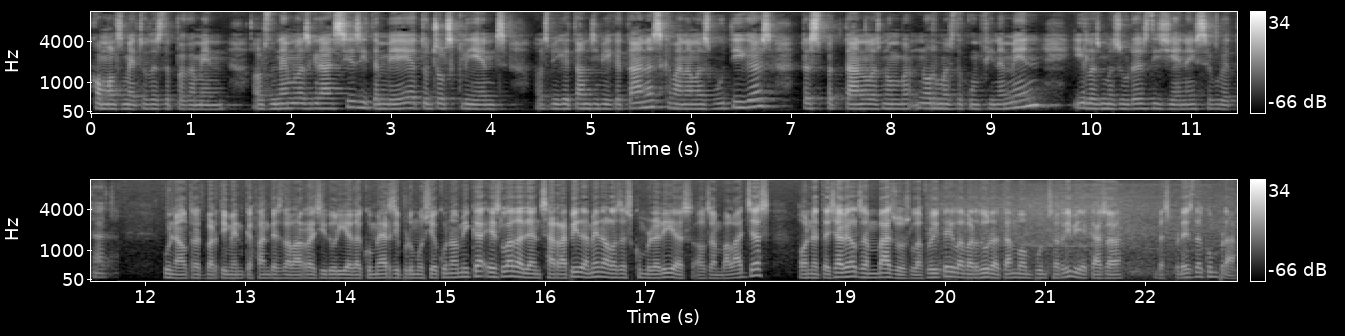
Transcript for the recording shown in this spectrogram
com els mètodes de pagament. Els donem les gràcies i també a tots els clients, els biguetans i biguetanes que van a les botigues respectant les normes de confinament i les mesures d'higiene i seguretat. Un altre advertiment que fan des de la Regidoria de Comerç i Promoció Econòmica és la de llançar ràpidament a les escombraries els embalatges o netejar bé els envasos, la fruita i la verdura tan bon punt s'arribi a casa després de comprar.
